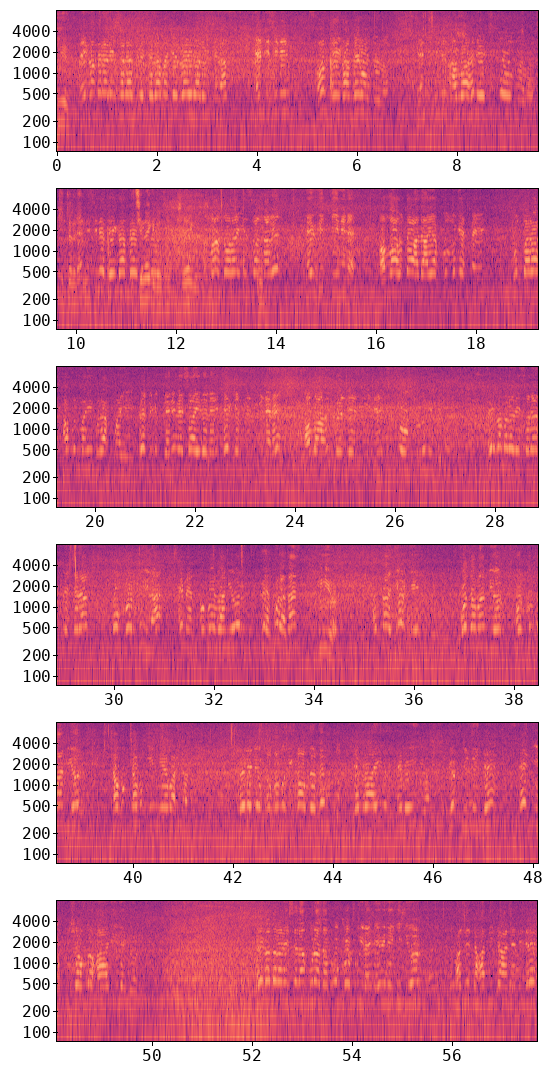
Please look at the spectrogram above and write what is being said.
Peygamber Aleyhisselatü Vesselam'a Cebrail Aleyhisselam kendisinin son peygamber olduğunu, kendisinin Allah'ın elçisi olduğunu, Tut telefonu. kendisine peygamber İçine girecek. Şeye gir. Bundan sonra insanları tevhid dinine, Allahu Teala'ya kulluk etmeyi, putlara tapınmayı bırakmayı, kötülükleri vesaireleri terk etmesi üzere Allah'ın gönderdiği elçisi olduğunu bildiriyor. Peygamber Aleyhisselatü Vesselam o korkuyla hemen toparlanıyor ve buradan iniyor. Hatta diyor ki o zaman diyor korkumdan diyor çabuk çabuk inmeye başladım. Böyle diyor kafamı bir kaldırdım. Cebrail meleği diyor gökyüzünde en ihtişamlı haliyle gördüm. Peygamber aleyhisselam buradan o korkuyla evine gidiyor. Hazreti Hatice annemize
